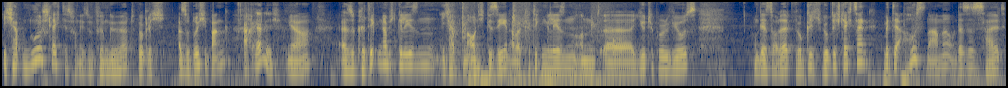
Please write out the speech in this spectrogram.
ich habe nur Schlechtes von diesem Film gehört. Wirklich. Also durch die Bank. Ach, ehrlich? Ja. Also Kritiken habe ich gelesen. Ich habe ihn auch nicht gesehen, aber Kritiken gelesen und äh, YouTube-Reviews. Und der soll halt wirklich, wirklich schlecht sein. Mit der Ausnahme, und das ist halt,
